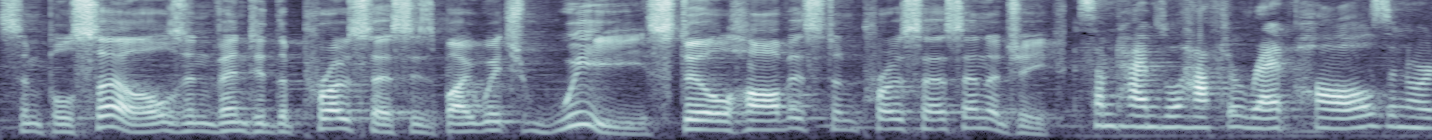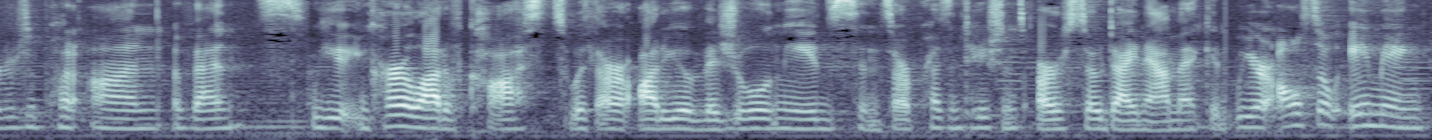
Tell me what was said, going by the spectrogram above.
Simple Cells invented the processes by which we still harvest and process energy. Sometimes we'll have to rent halls in order to put on events. We incur a lot of costs with our audiovisual needs since our presentations are so dynamic. And we are also aiming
